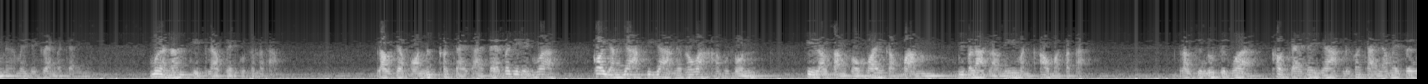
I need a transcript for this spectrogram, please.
ๆ นะไม่ใช่แกล้งกระใจนะเมื่อนั้นจิตเราเป็นกุศลธรรมเราจะพอนึกเข้าใจได้ แต่ก็จะเห็นว่าก็ยังยากที่ยากเนี่ยเพราะว่าอากุศลที่เราสั่งสมไว้กับความวิปลาสเหล่านี้มันเข้ามาสกัด เราจึงรู้สึกว่าเข้าใจได้ยากหรือเข้าใจแล้วไม่ซึ้ง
